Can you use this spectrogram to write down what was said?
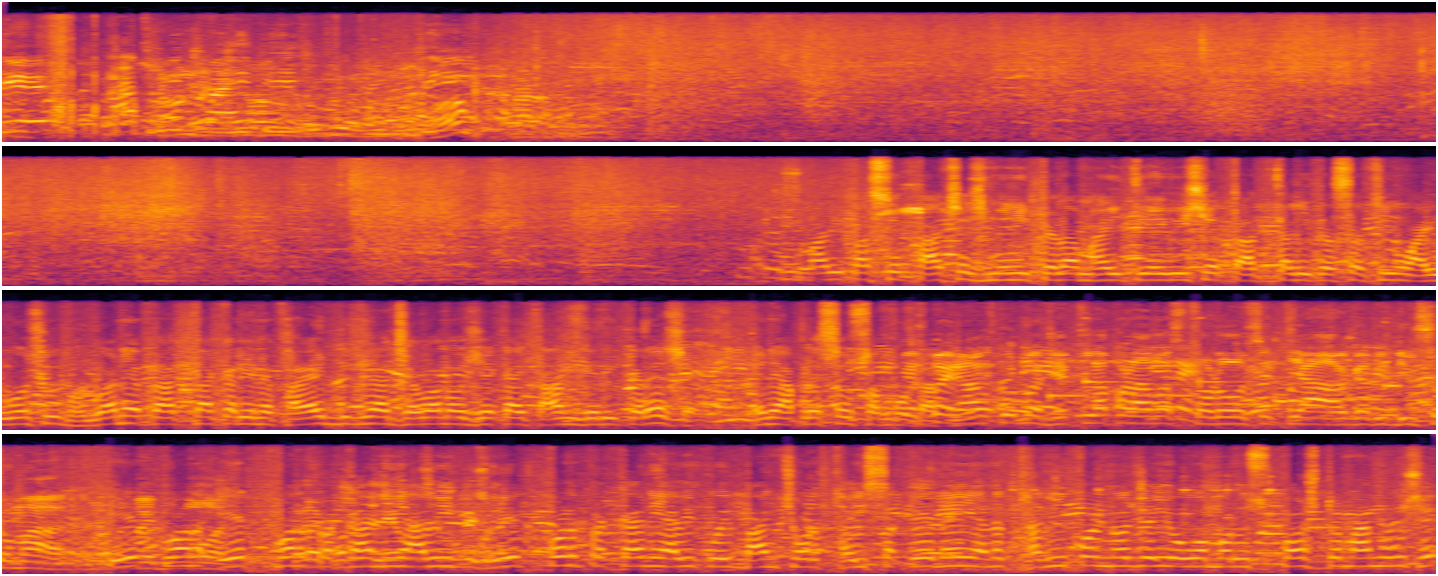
જે પ્રાથમિક માહિતી મારી પાસે પાંચ જ મિનિટ પહેલા માહિતી આવી છે. તાત્કાલિક અસરથી હું આવ્યો છું. ભગવાને પ્રાર્થના કરીને ફાયર બ્રિગેડના જવાનો જે કાંઈ કામગીરી કરે છે એને આપણે સૌ સપોર્ટ આપીએ. રાજકોટમાં જેટલા પણ આવા સ્થળો હશે ત્યાં આગામી દિવસોમાં એક પણ એક પણ પ્રકારની આવી એક પણ પ્રકારની આવી કોઈ બાંધછોડ થઈ શકે નહીં અને થવી પણ ન જોઈએ એવું અમારું સ્પષ્ટ માનવું છે.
